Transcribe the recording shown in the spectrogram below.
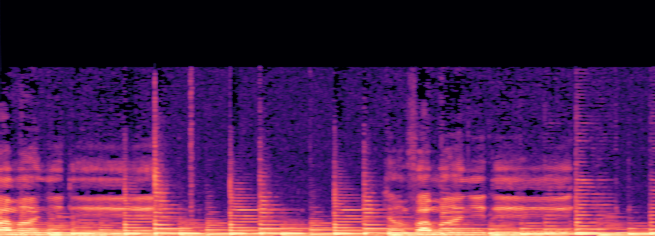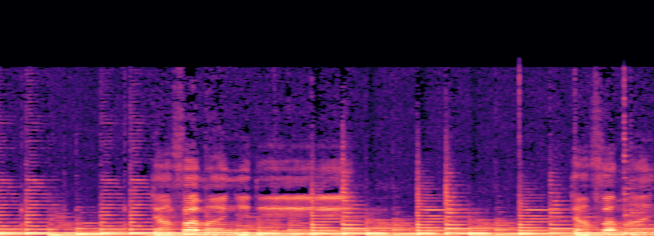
Jamfamanyidi Jamfamanyidi Jamfamanyidi Jamfamanyidi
